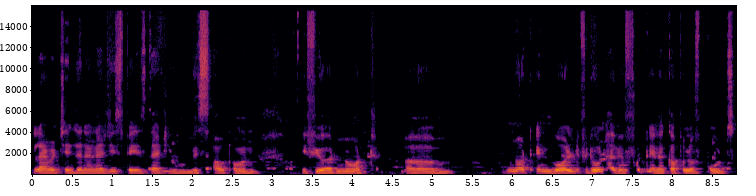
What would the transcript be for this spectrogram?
climate change and energy space, that you miss out on if you are not um, not involved if you don't have your foot in a couple of ports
